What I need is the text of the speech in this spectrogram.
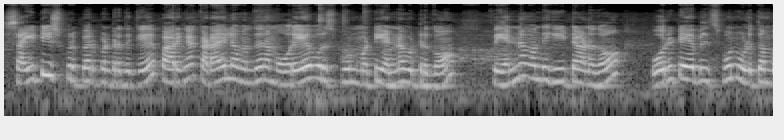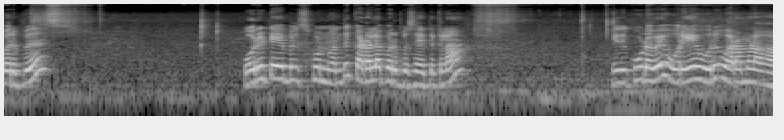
சைட் டிஷ் ப்ரிப்பேர் பண்ணுறதுக்கு பாருங்கள் கடாயில் வந்து நம்ம ஒரே ஒரு ஸ்பூன் மட்டும் எண்ணெய் விட்டுருக்கோம். இப்போ எண்ணெய் வந்து ஹீட் ஆனதும் ஒரு டேபிள் ஸ்பூன் உளுத்தம்பருப்பு ஒரு டேபிள் ஸ்பூன் வந்து கடலைப்பருப்பு சேர்த்துக்கலாம். இது கூடவே ஒரே ஒரு வரமிளகா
